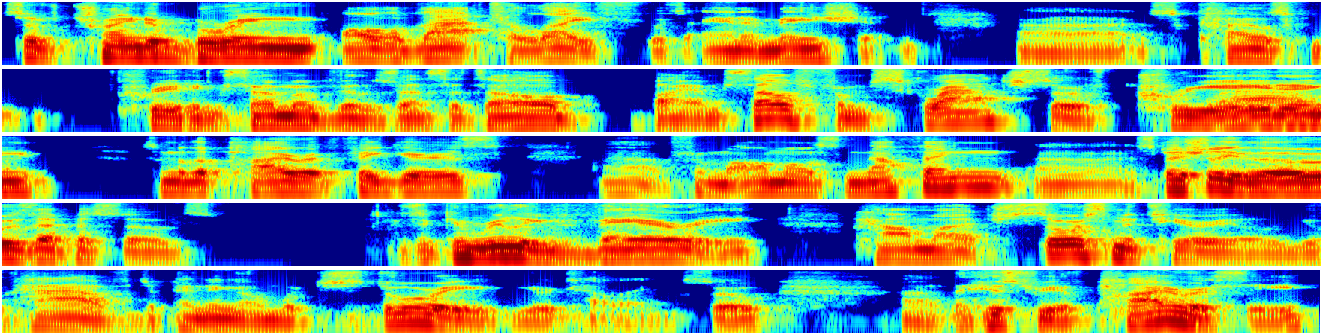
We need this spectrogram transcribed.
sort of trying to bring all of that to life with animation. Uh, so Kyle's creating some of those assets all by himself from scratch, sort of creating wow. some of the pirate figures uh, from almost nothing, uh, especially those episodes, because it can really vary how much source material you have depending on which story you're telling. So uh, the history of piracy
